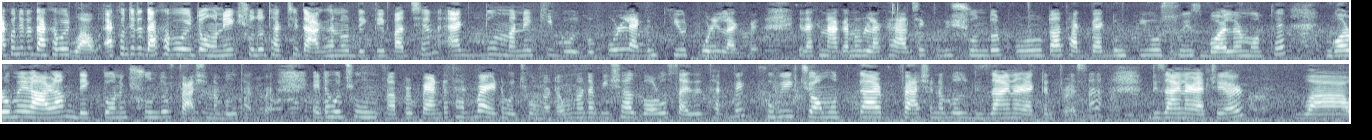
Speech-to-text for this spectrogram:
এখন যেটা দেখাবো, ওয়াও, এখন যেটা দেখাবো, এটা অনেক সুন্দর থাকছে, এটা আঘানোর দেখতেই পাচ্ছেন। একদম মানে কি বলব, পরলে একদম কিউট পরে লাগবে। দেখেন আগানোর লেখা আছে, খুবই সুন্দর, পুরোটা থাকবে একদম পিওর সুইস বয়েলের মধ্যে। গরমের আরাম দেখতে অনেক সুন্দর ফ্যাশনেবল থাকবে। এটা হচ্ছে আপনার প্যান্টটা থাকবে আর এটা হচ্ছে ওনাটা ওনাটা বিশাল বড় সাইজের থাকবে, খুবই চমৎকার ফ্যাশনেবল ডিজাইনার একটা ড্রেস হ্যাঁ? ডিজাইনার অ্যাটেয়ার ওয়াও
